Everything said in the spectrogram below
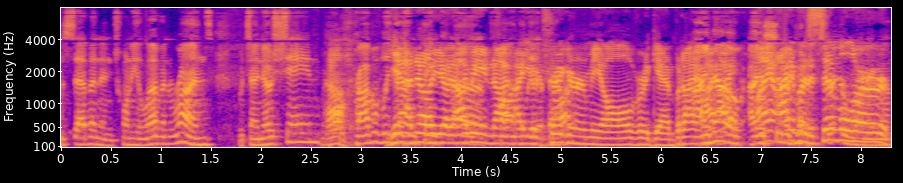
07 and 2011 runs, which I know Shane oh, probably. Yeah, no, yeah. Uh, I mean, I, you're triggering me all over again. But I, I know. I, I, I am a similar.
